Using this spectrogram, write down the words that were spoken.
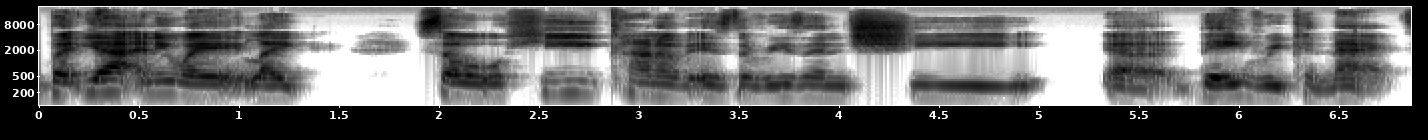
but yeah. Anyway, like, so he kind of is the reason she, uh, they reconnect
